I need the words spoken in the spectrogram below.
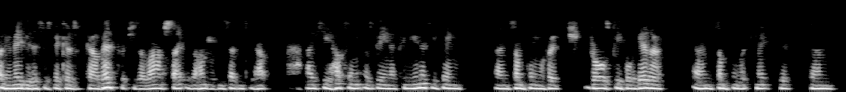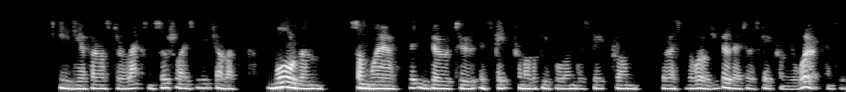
I mean, maybe this is because of Carbeth, which is a large site with 170 huts. I see hutting as being a community thing and something which draws people together and something which makes it um, easier for us to relax and socialize with each other more than somewhere that you go to escape from other people and escape from the rest of the world. You go there to escape from your work and to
